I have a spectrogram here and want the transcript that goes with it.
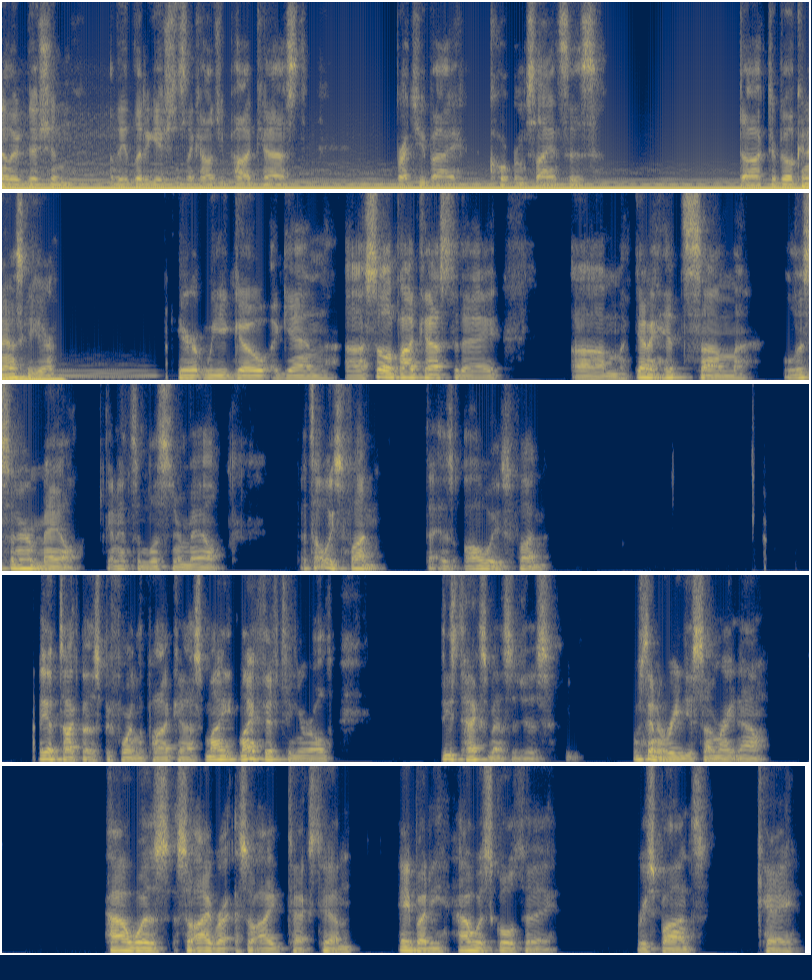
Another edition of the Litigation Psychology Podcast, brought to you by Courtroom Sciences. Dr. Bill Kanasky here. Here we go again. Uh, solo podcast today. Um, gonna hit some listener mail. Gonna hit some listener mail. That's always fun. That is always fun. I think I've talked about this before in the podcast. My my 15 year old these text messages. I'm just going to read you some right now. How was so I so I text him, "Hey buddy, how was school today?" Response, K.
